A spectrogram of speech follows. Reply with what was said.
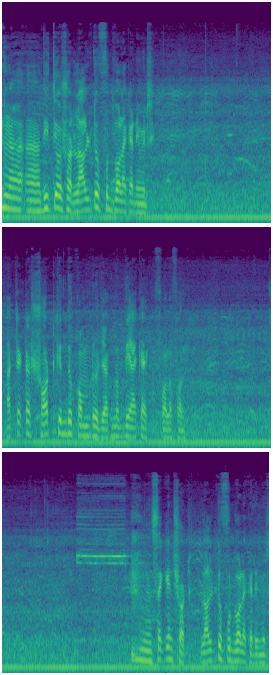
দ্বিতীয় শট লালটু ফুটবল একাডেমির। একটা একটা শট কিন্তু কমপ্লিট হয়েছে এখন অব্দি এক এক ফলাফল। সেকেন্ড শট লালটু ফুটবল একাডেমির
